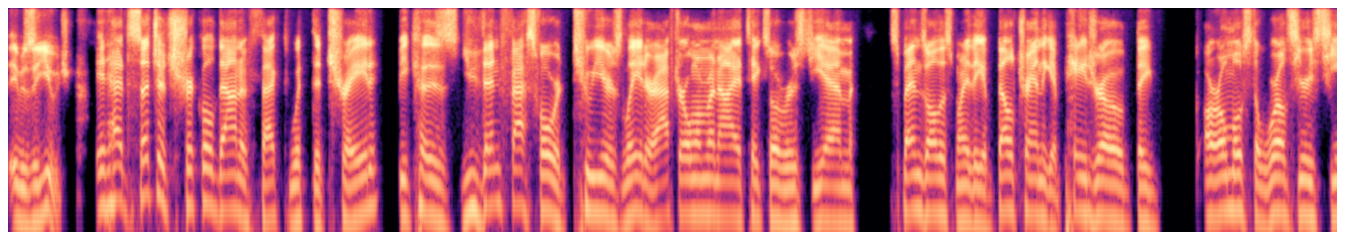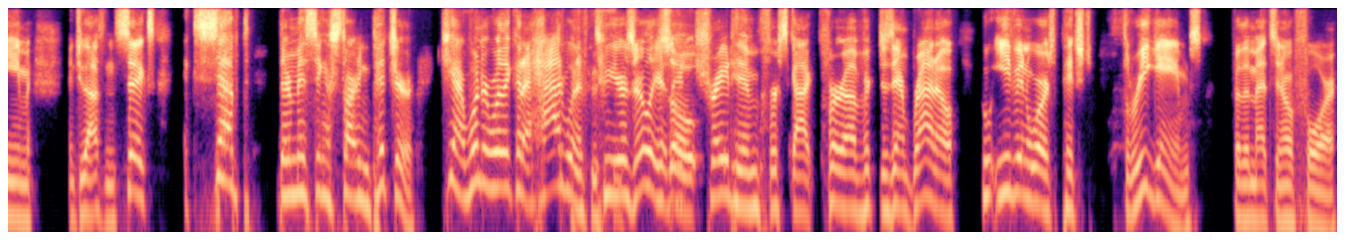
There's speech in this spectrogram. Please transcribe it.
it was a huge. it had such a trickle down effect with the trade because you then fast forward two years later after Omar Minaya takes over as GM, spends all this money. They get Beltran, they get Pedro, they are almost a World Series team in 2006, except they're missing a starting pitcher. Gee, I wonder where they could have had one if two years earlier So- they trade him for Scott for uh, Victor Zambrano, who even worse pitched three games for the Mets in 04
